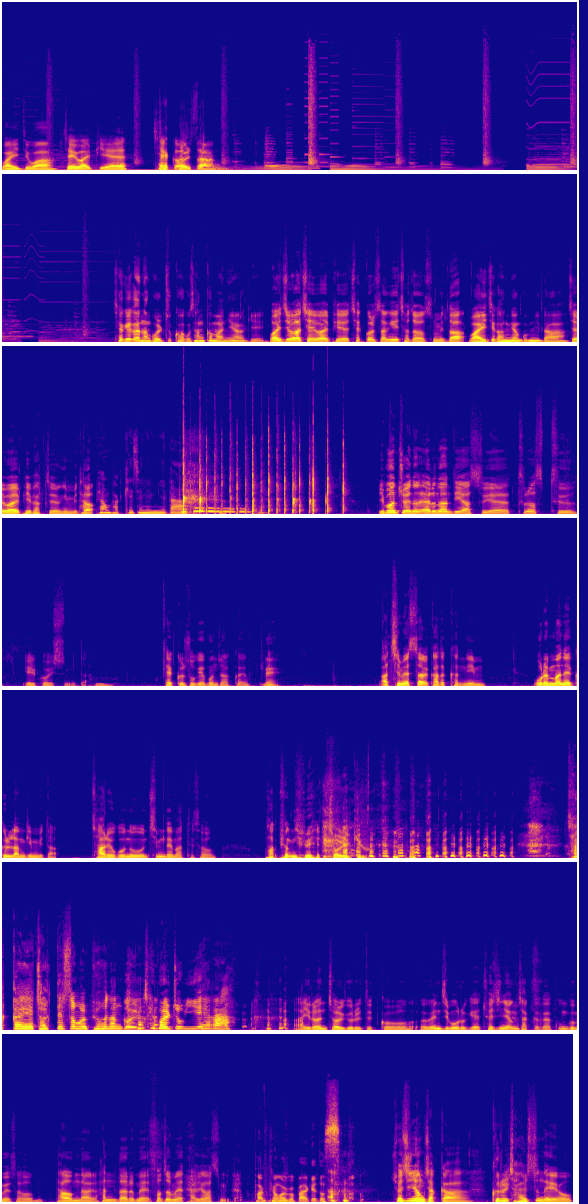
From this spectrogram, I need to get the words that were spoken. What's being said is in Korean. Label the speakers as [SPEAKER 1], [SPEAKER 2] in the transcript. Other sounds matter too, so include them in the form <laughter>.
[SPEAKER 1] YG와
[SPEAKER 2] JYP의 책걸상.
[SPEAKER 1] 책에 관한 걸쭉하고 상큼한 이야기
[SPEAKER 2] YG와 JYP의 책걸상이 찾아왔습니다.
[SPEAKER 1] YG 강양구입니다.
[SPEAKER 2] JYP 박재영입니다.
[SPEAKER 3] 박평 박혜진입니다. <laughs>
[SPEAKER 2] 이번 주에는 에르난 디아스의 트러스트 읽고 있습니다.
[SPEAKER 3] 음.
[SPEAKER 2] 댓글 소개 먼저 할까요?
[SPEAKER 1] 네.
[SPEAKER 2] 아침 햇살 가득한 님 오랜만에 글 남깁니다. 자려고 누운 침대맡에서 박평님의 <laughs> 절규 작가의 절대성을 표현한 걸 제발 좀 이해해라. 아, 이런 절규를 듣고 왠지 모르게 최진영 작가가 궁금해서 다음 날 한달음에 서점에 달려왔습니다.
[SPEAKER 1] 박평 얼굴 빨개졌어.
[SPEAKER 2] 최진영 작가 글을 잘 쓰네요.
